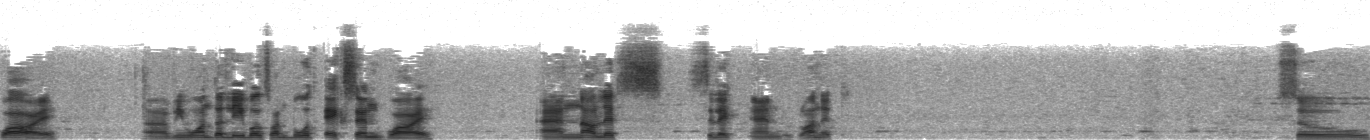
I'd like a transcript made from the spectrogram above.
y. Uh, we want the labels on both x and y. And now let's select and run it. So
